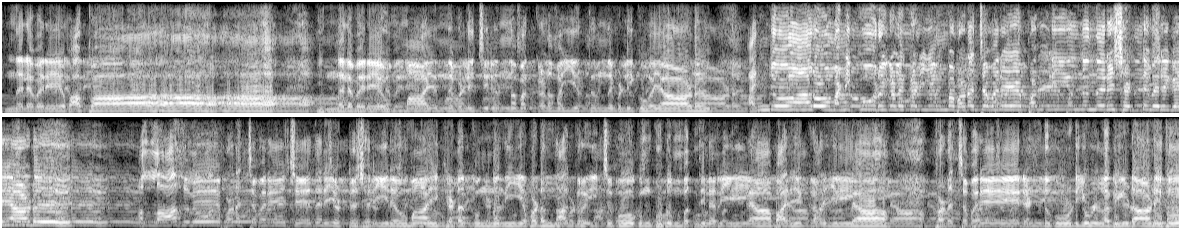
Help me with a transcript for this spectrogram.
ഇന്നലെ വരെ വാപ്പാ ഇന്നലെ വരെ ഉമ്മ എന്ന് വിളിച്ചിരുന്ന മക്കൾ മയ്യത്തെന്ന് വിളിക്കുകയാണ്. അഞ്ചോ ആറോ മണിക്കൂറുകൾ കഴിയുമ്പോ പടച്ചവരെ പള്ളിയിൽ നിന്നൊരു ഷെഡ് വരികയാണ്. അള്ളാഹുവേ പടച്ചവനെ ചേതനയിട്ട് ശരീരവുമായി കിടക്കുന്ന നീ എവിടെ ആഗ്രഹിച്ചു പോകും? കുടുംബത്തിനറിയില്ല ഭാര്യക്കറിയില്ല. പടച്ചവരെ രണ്ടു കോടിയുള്ള വീടാണിത്.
